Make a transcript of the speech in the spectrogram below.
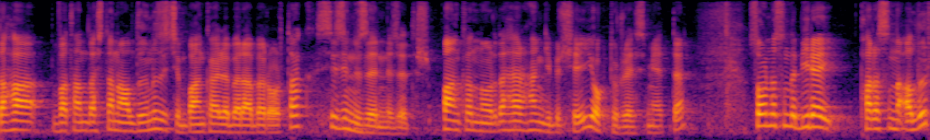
daha vatandaştan aldığınız için bankayla beraber ortak sizin üzerinizdedir. Bankanın orada herhangi bir şeyi yoktur resmiyette. Sonrasında birey parasını alır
